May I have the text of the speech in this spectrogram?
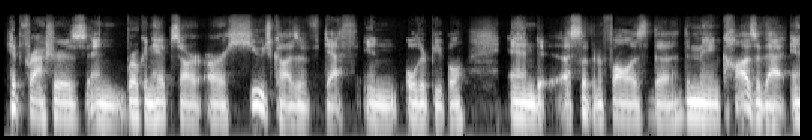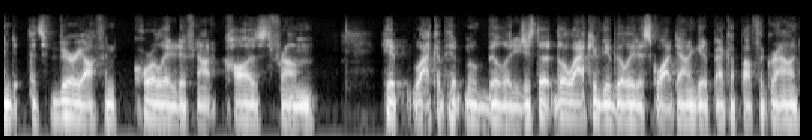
hip fractures and broken hips are, are a huge cause of death in older people. And a slip and a fall is the, the main cause of that. And that's very often correlated, if not caused from hip lack of hip mobility, just the, the lack of the ability to squat down and get it back up off the ground.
